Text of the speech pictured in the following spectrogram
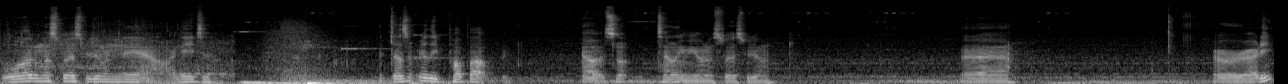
what am I supposed to be doing now? I need to... It doesn't really pop up. Oh, it's not telling me what I'm supposed to be doing. Uh... Alrighty.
